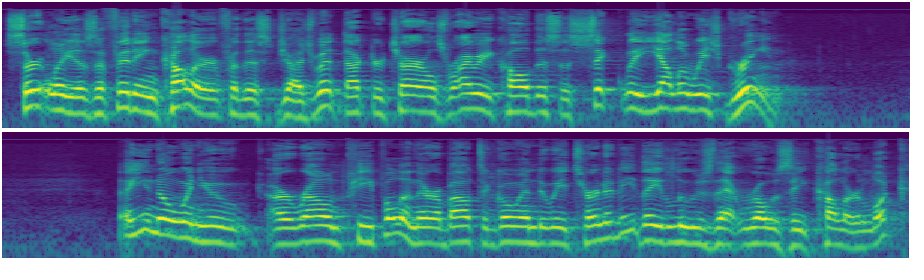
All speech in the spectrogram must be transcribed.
Certainly, as a fitting color for this judgment, Dr. Charles Ryrie called this a sickly yellowish green. Now, you know, when you are around people and they're about to go into eternity, they lose that rosy color look.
